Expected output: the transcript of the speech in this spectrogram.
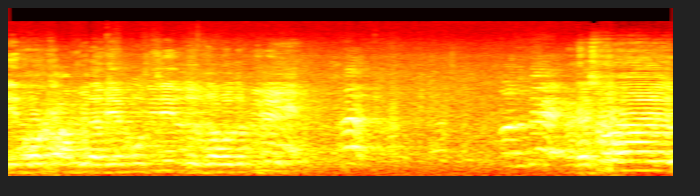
hydrocarbures à bien-montier, 2 euros de plus. Restaurant.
